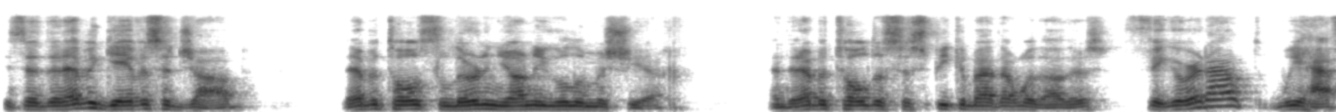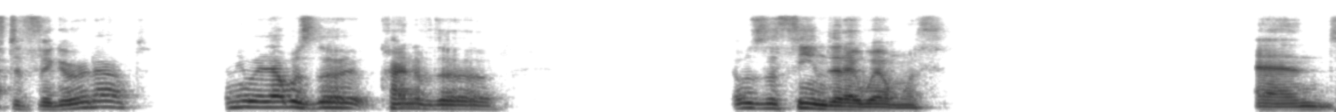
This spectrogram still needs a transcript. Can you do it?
He said the Rebbe gave us a job. The Rebbe told us to learn in Yoni Gula Mashiach. And the Rebbe told us to speak about that with others. Figure it out. We have to figure it out. Anyway, that was the kind of the that was the theme that I went with. And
